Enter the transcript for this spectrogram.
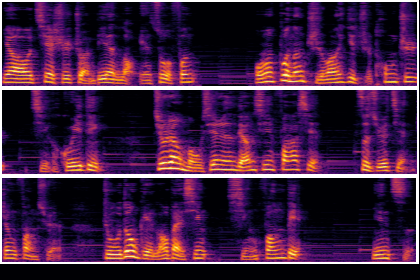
要切实转变老爷作风，我们不能指望一纸通知、几个规定，就让某些人良心发现，自觉简政放权，主动给老百姓行方便。因此，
